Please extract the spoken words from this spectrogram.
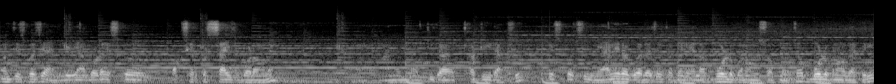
अनि त्यसपछि हामीले यहाँबाट यसको अक्षरको साइज बढाउने। म टिका थर्टी राख्छु। त्यसपछि यहाँनिर गएर चाहिँ तपाईँले यसलाई बोल्ड बनाउन सक्नुहुन्छ। बोल्ड बनाउँदाखेरि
